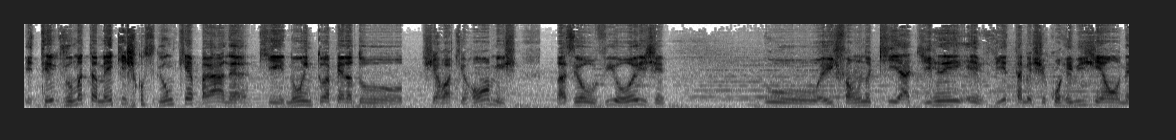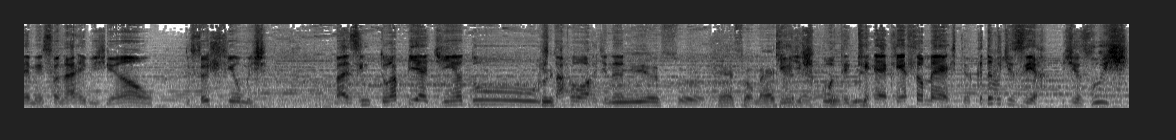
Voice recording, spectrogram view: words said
E teve uma também que eles conseguiram quebrar, né? Que não entrou a pedra do Sherlock Holmes, mas eu ouvi hoje o, eles falando que a Disney evita mexer com religião, né? Mencionar religião dos seus filmes. Mas entrou a piadinha do Star Lord, né? Isso. Quem é seu mestre? Que eles né? Quem é, quem é seu mestre? O que eu devo dizer? Jesus?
